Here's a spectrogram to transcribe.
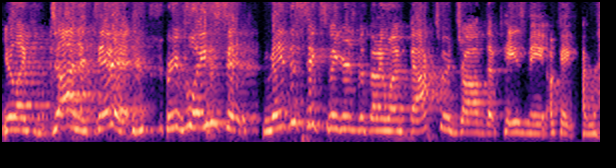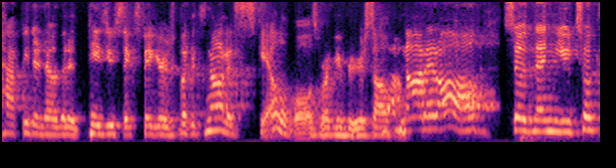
You're like, done, it did it, replaced it, made the six figures, but then I went back to a job that pays me. Okay, I'm happy to know that it pays you six figures, but it's not as scalable as working for yourself. No. Not at all. So then you took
